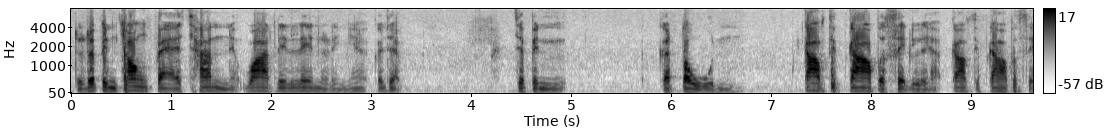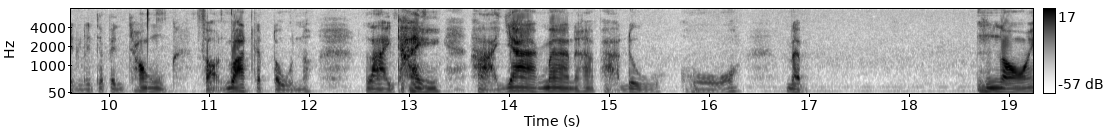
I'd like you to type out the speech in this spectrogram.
แต่ถ้าเป็นช่องแฟชั่น เนี่ย วาดเล่นๆอะไรเงี้ย ก็จะจะเป็นการ์ตูน 99เปอร์เซ็นเลยอะ99เปอร์เซ็นเลยจะเป็นช่องสอนวาดการ์ตูนเนาะ ลายไทยหายากมากนะครับหาดูโอ้โหแบบน้อย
